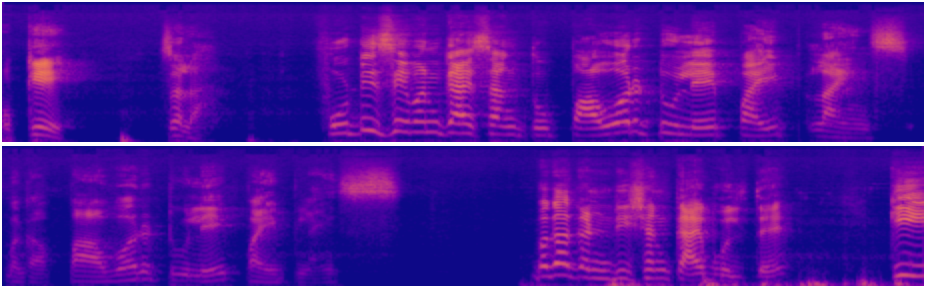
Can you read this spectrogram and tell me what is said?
ओके चला. फोर्टी सेवन काय सांगतो? पॉवर टू ले पाईप लाईन्स बघा पॉवर टू ले पाईप लाईन्स बघा कंडिशन काय बोलते की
